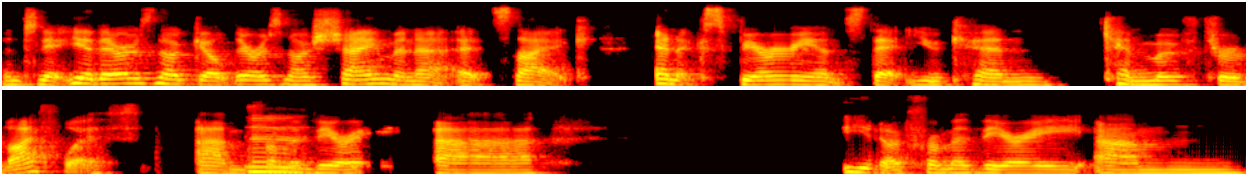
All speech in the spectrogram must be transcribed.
internet yeah there is no guilt there is no shame in it. It's like an experience that you can can move through life with um, from mm. a very uh, you know from a very um,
